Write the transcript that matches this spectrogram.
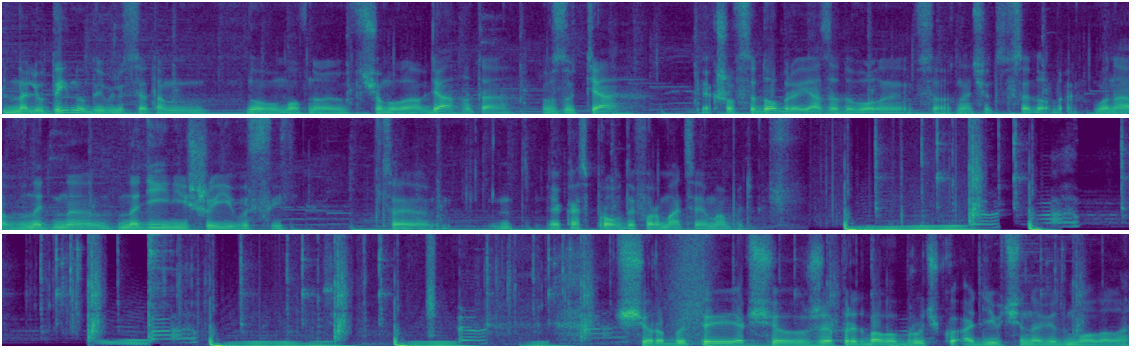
На людину дивлюся там, ну, умовно, в чому вона вдягнута, взуття. Якщо все добре, я задоволений. Все, значить, все добре. Вона в надійній шиї висить. Це якась профдеформація, мабуть. Що робити, якщо вже придбав обручку, а дівчина відмовила?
